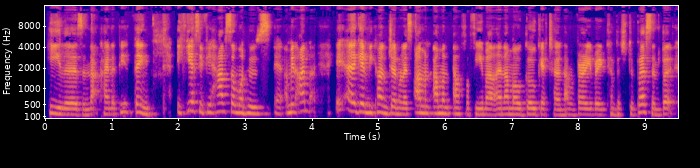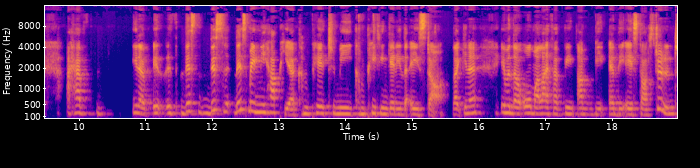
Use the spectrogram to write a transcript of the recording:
healers and that kind of thing. If yes, if you have someone who's, eh, I mean, I'm eh, again, we can't generalize. I'm an I'm an alpha female and I'm a go getter and I'm a very very competitive person, but I have. You know, it, it, this this this made me happier compared to me competing, getting the A star. Like you know, even though all my life I've been I'm the A star student,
